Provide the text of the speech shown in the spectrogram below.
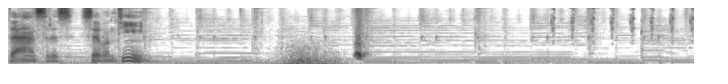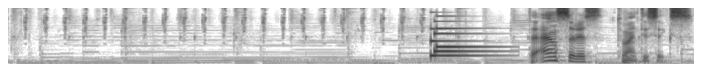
The answer is 17. The answer is 26.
